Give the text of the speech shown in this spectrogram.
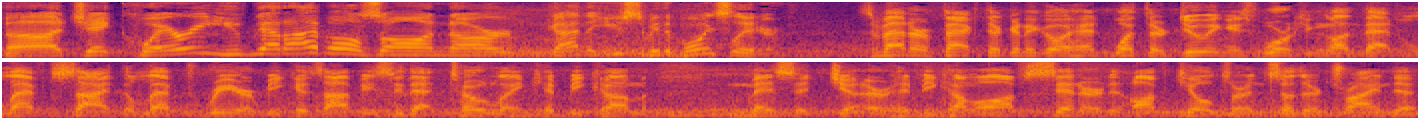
Uh, Jake Query, you've got eyeballs on our guy that used to be the points leader. As a matter of fact, they're going to go ahead. What they're doing is working on that left side, the left rear, because obviously that toe link had become message or had become off centered, off kilter, and so they're trying to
